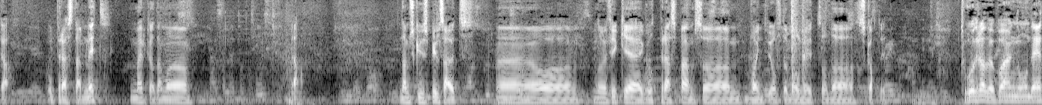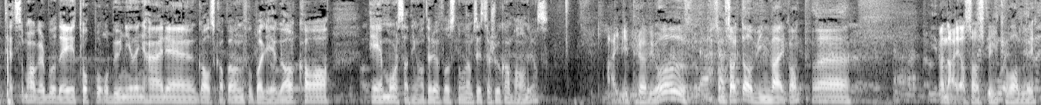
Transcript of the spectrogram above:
Ja og presse dem litt. Merka at de var Ja. De skulle spille seg ut. Og når vi fikk godt press på dem, så vant vi ofte ball høyt, og da skapte vi. 32 poeng nå, det er tett som hagl både i topp og bunn i denne eh, galskapen av en fotballiga. Hva er målsettinga til Raufoss nå de siste sju kampene, Andreas? Nei, Vi prøver jo som sagt å vinne hver kamp. Uh, men nei, altså å spille kvalik,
